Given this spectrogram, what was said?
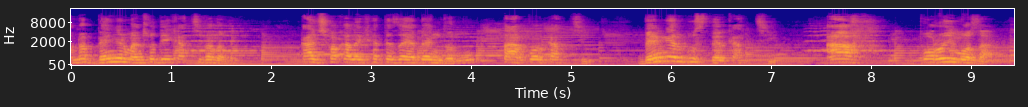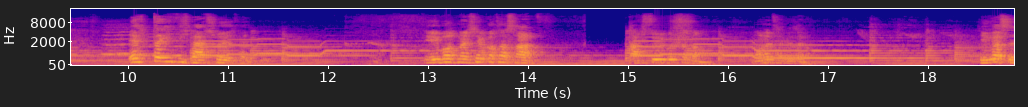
আমরা ব্যাঙের মাংস দিয়ে কাচ্চি বানাবো। কাল সকালে খেতে যায় ব্যাং ধরবো তারপর কাচ্ছি ব্যাঙের গুস্তের কাচ্ছি আহ বড়ই মজা। একটা ইতিহাস হয়ে থাকবে। এই বদমাইশের কথা স্যার হাঁস চুরি করতেছিলাম মনে থাকে যেন। ঠিক আছে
